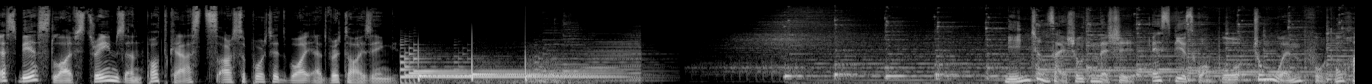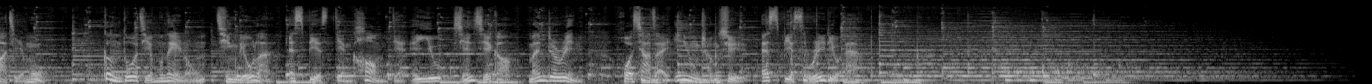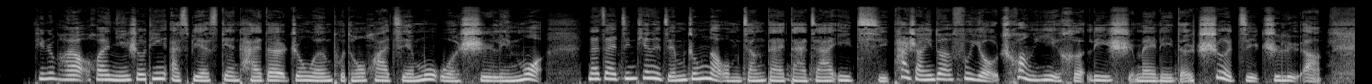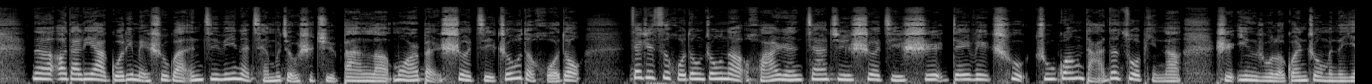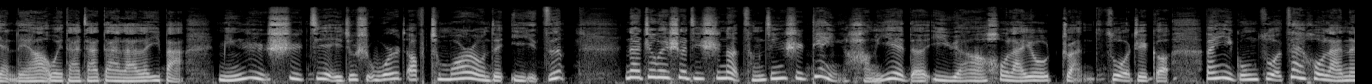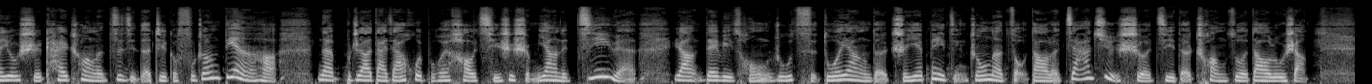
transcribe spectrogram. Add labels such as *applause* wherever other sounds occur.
SBS live streams and podcasts are supported by advertising. 您正在收听的是 SBS 广播中文普通话节目，更多节目内容请浏览 sbs 点 com 点 au 闲斜杠 mandarin 或下载应用程序 SBS Radio App。听众朋友，欢迎您收听 SBS 电台的中文普通话节目，我是林墨。那在今天的节目中呢，我们将带大家一起踏上一段富有创意和历史魅力的设计之旅啊。那澳大利亚国立美术馆 NGV 呢，前不久是举办了墨尔本设计周的活动。在这次活动中呢，华人家具设计师 David Chu 朱光达的作品呢，是映入了观众们的眼帘啊，为大家带来了一把明日世界，也就是 “Word of Tomorrow 的椅子。那这位设计师呢，曾经是电影行业的一员啊，后来又转做这个翻译工作，再后来呢，又是开创了自己的这个服装店哈。那不知道大家会不会好奇，是什么样的机缘，让 David 从如此多样的职业背景中呢，走到了家具设计的创作道路上？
